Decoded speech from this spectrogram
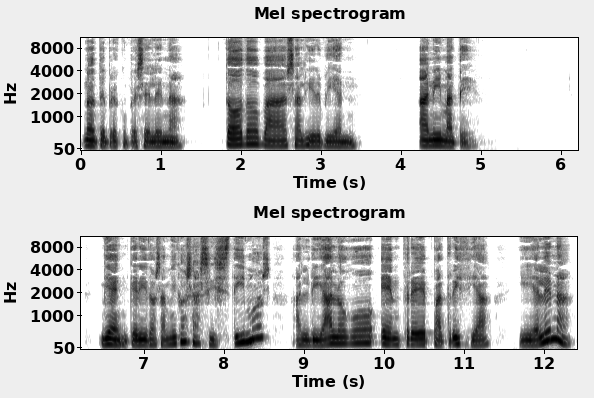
No te preocupes, Elena, todo va a salir bien. Anímate. Bien, queridos amigos, asistimos al diálogo entre Patricia y Elena,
